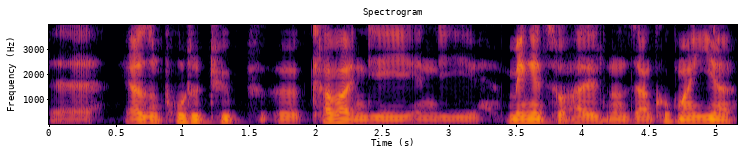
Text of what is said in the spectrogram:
äh, ja so ein Prototyp äh, Cover in die in die Menge zu halten und sagen, guck mal hier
